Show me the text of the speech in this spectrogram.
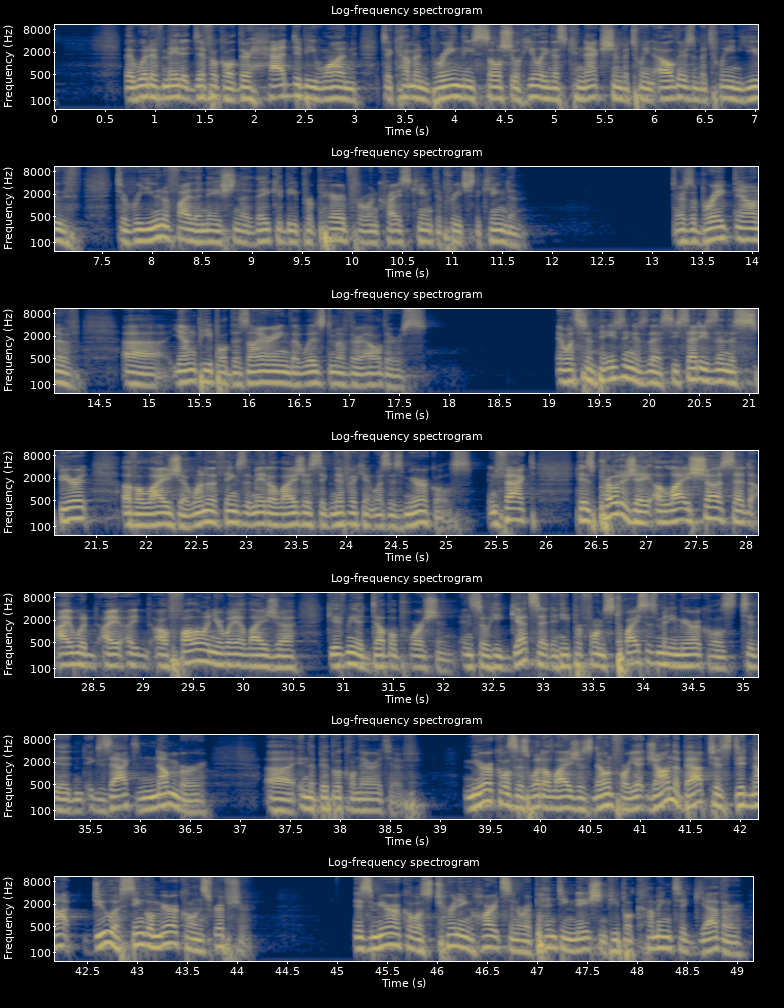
that would have made it difficult. There had to be one to come and bring these social healing, this connection between elders and between youth to reunify the nation that they could be prepared for when Christ came to preach the kingdom. There's a breakdown of uh, young people desiring the wisdom of their elders. And what's amazing is this he said he's in the spirit of Elijah. One of the things that made Elijah significant was his miracles. In fact, his protege, Elisha, said, I would, I, I, will follow in your way, Elijah. Give me a double portion. And so he gets it and he performs twice as many miracles to the exact number uh, in the biblical narrative. Miracles is what Elijah is known for, yet John the Baptist did not do a single miracle in Scripture. His miracle was turning hearts in a repenting nation, people coming together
